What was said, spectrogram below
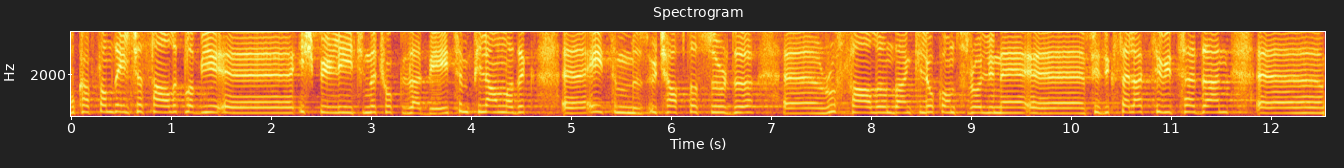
Bu kapsamda ilçe sağlıkla bir e, işbirliği içinde çok güzel bir eğitim planladık. E, eğitimimiz 3 hafta sürdü. E, ruh sağlığından kilo kontrolüne, e, fiziksel aktiviteden, e,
